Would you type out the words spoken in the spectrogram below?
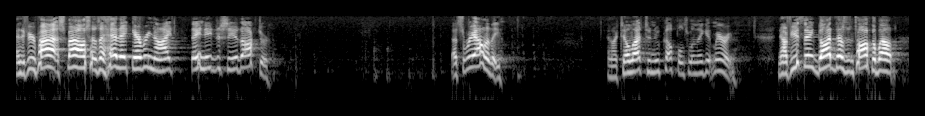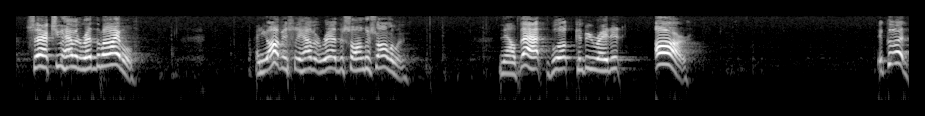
And if your spouse has a headache every night, they need to see a doctor. That's the reality. And I tell that to new couples when they get married. Now, if you think God doesn't talk about sex, you haven't read the Bible. And you obviously haven't read the Song of Solomon. Now, that book can be rated R. It could.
